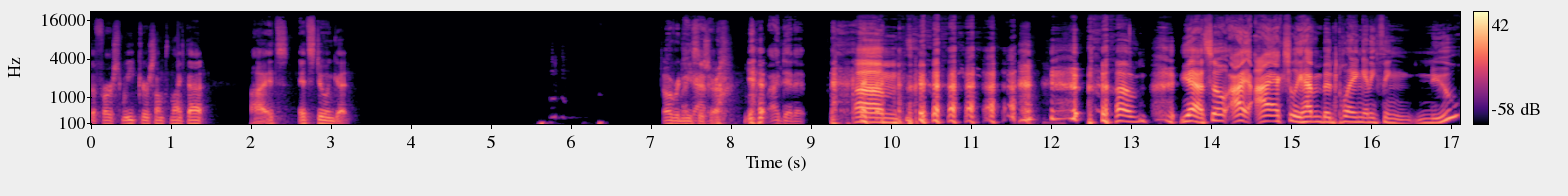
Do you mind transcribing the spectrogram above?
the first week or something like that. Uh, it's it's doing good. Over to I you, Cicero. yeah, I did it. Um, um, yeah. So I I actually haven't been playing anything new.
